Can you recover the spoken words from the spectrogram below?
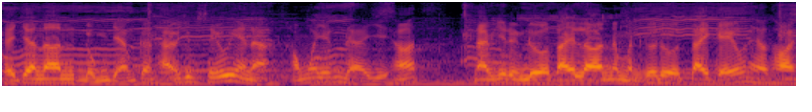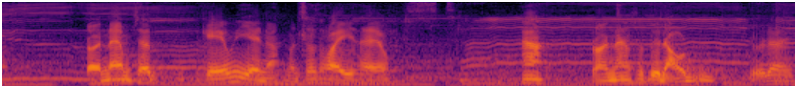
Thì cho nên đụng chạm cơ thể chút xíu vậy nè không có vấn đề gì hết. Nam chỉ đừng đưa tay lên nên mình cứ đưa tay kéo theo thôi rồi nam sẽ kéo như vậy nè mình sẽ xoay theo. Ha rồi nam sẽ tự động từ đây.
